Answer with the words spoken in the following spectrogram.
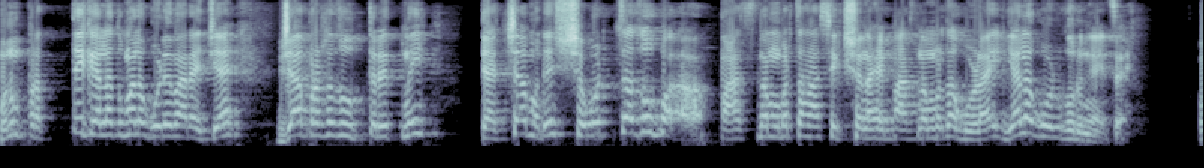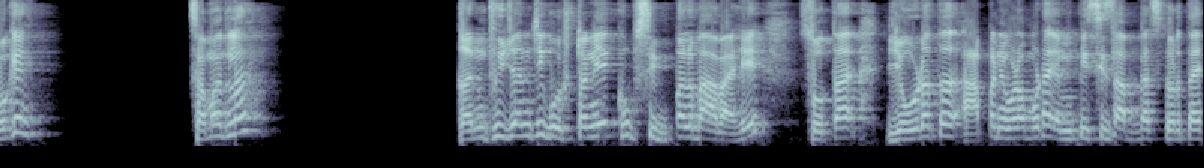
म्हणून प्रत्येकाला तुम्हाला गोळे मारायचे आहे. ज्या प्रश्नाचं उत्तर येत नाही त्याच्यामध्ये शेवटचा जो पाच नंबरचा हा सेक्शन आहे पाच नंबरचा गोळा आहे याला गोल करून यायचा आहे. ओके समजलं? कन्फ्युजनची गोष्ट नाही खूप सिंपल बाब आहे. स्वतः एवढं तर आपण एवढा मोठा एमपीसीचा अभ्यास करताय.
